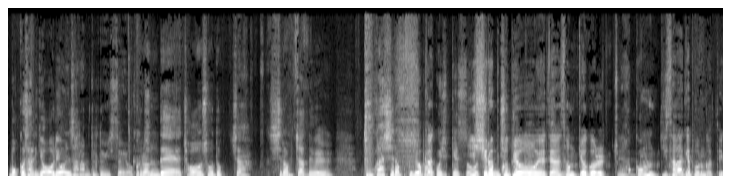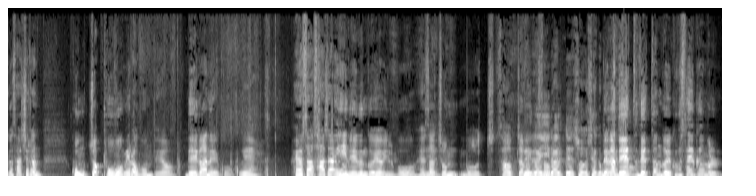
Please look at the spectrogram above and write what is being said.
먹고 살기 어려운 사람들도 있어요. 그렇죠. 그런데 저소득자, 실업자들 누가 실업급여 받고 그러니까 싶겠어? 이 실업급여에 대한 성격을 조금 네. 이상하게 보는 것 같아요. 이건 사실은 공적 보험이라고 보면 돼요. 내가 내고. 네. 회사 사장이 내는 거예요 일부 회사 네. 좀뭐 사업자가 내가 내서. 일할 때 세금 내가 냈, 냈던 거예요 그 세금을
